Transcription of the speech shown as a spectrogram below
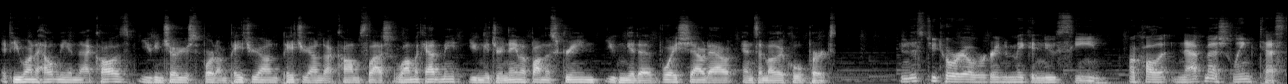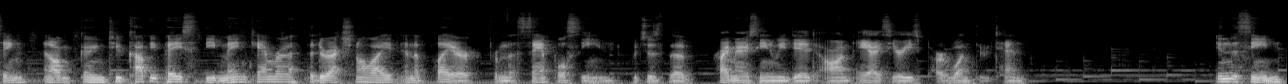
If you want to help me in that cause, you can show your support on Patreon, patreon.com slash Academy. You can get your name up on the screen, you can get a voice shout out, and some other cool perks. In this tutorial, we're going to make a new scene. I'll call it NavMesh Link Testing, and I'm going to copy paste the main camera, the directional light, and the player from the sample scene, which is the primary scene we did on AI Series Part 1 through 10. In the scene,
